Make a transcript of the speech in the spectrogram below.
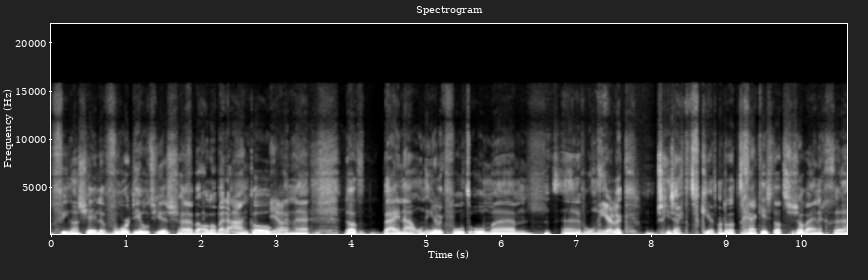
financiële voordeeltjes. Hè, bij, al bij de aankoop. Ja. En eh, dat het bijna oneerlijk voelt om. ehm, eh, oneerlijk, misschien zeg ik dat verkeerd. Maar dat het gek is dat ze zo weinig eh,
